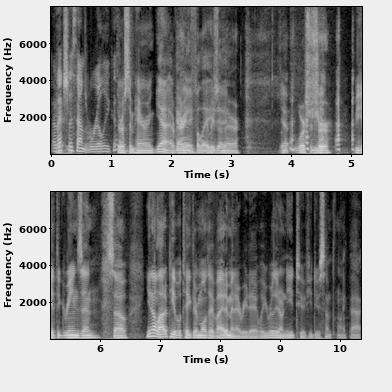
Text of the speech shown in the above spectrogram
That actually sounds really good. throw some herring. Yeah, every Herring day, every fillets in day. there. Yep. Worcestershire. we get the greens in. So, you know, a lot of people take their multivitamin every day. Well, you really don't need to if you do something like that.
